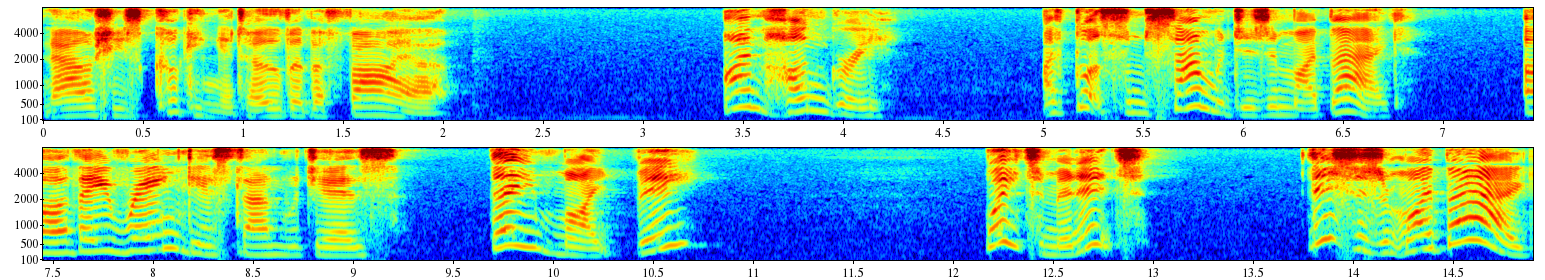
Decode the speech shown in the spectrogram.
Now she's cooking it over the fire. I'm hungry. I've got some sandwiches in my bag. Are they reindeer sandwiches? They might be. Wait a minute. This isn't my bag.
